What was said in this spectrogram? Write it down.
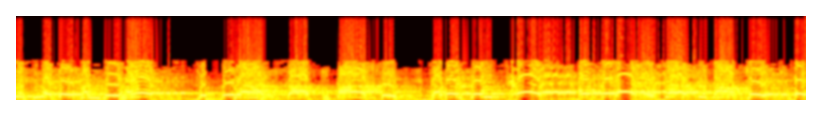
قسم کے بندے ہیں جو بنا حساب کتاب سے قبر سے اٹھے اور بنا حساب کتاب کے وہ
